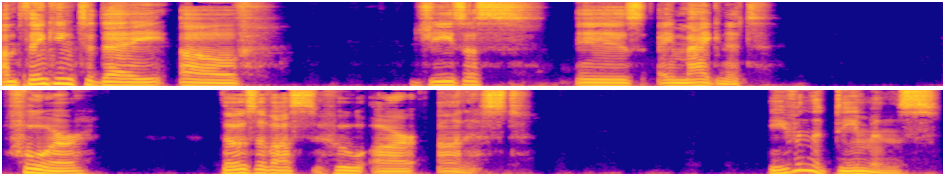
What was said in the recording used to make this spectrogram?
I'm thinking today of Jesus is a magnet for those of us who are honest. Even the demons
